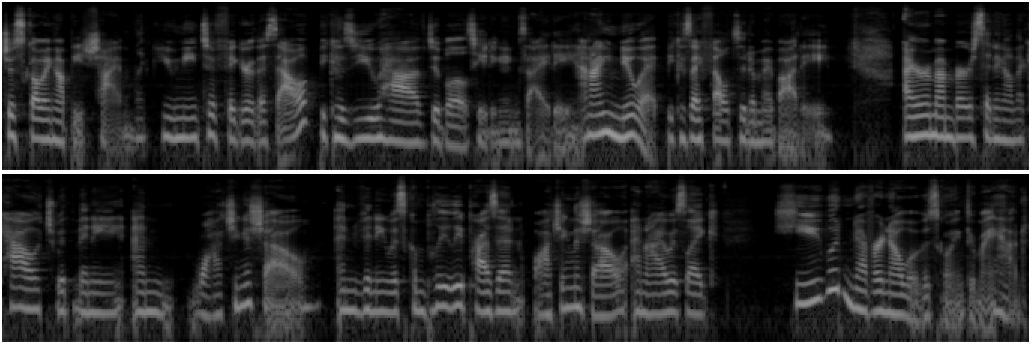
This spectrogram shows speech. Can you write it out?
just going up each time. Like, you need to figure this out because you have debilitating anxiety. And I knew it because I felt it in my body. I remember sitting on the couch with Vinny and watching a show, and Vinny was completely present watching the show. And I was like, he would never know what was going through my head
